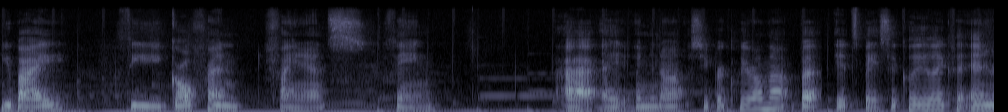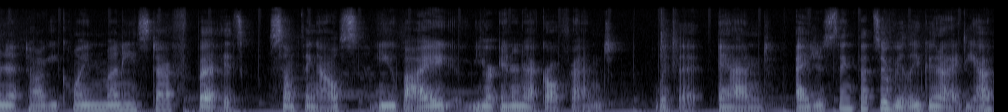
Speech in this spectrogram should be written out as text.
you buy the girlfriend finance thing uh, I am not super clear on that, but it's basically like the internet doggy coin money stuff, but it's something else. You buy your internet girlfriend with it, and I just think that's a really good idea.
